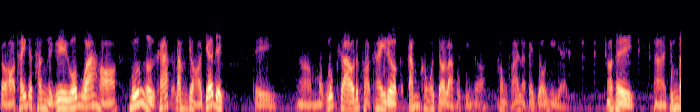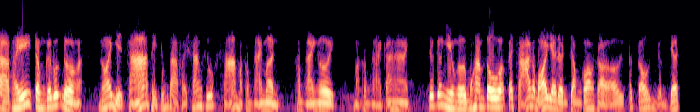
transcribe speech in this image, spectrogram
rồi họ thấy cái thân này ghê gốm quá họ mướn người khác đâm cho họ chết đi thì à, một lúc sau đức phật hay được cấm không có cho làm cái chuyện đó. Không phải là cái chỗ như vậy. Nó thì à, chúng ta thấy trong cái bước đường nói về xả thì chúng ta phải sáng suốt xả mà không hại mình không hại người mà không hại cả hai. Chứ có nhiều người một ham tu cái xả cái bỏ gia đình chồng con trời ơi tức tối gần chết.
